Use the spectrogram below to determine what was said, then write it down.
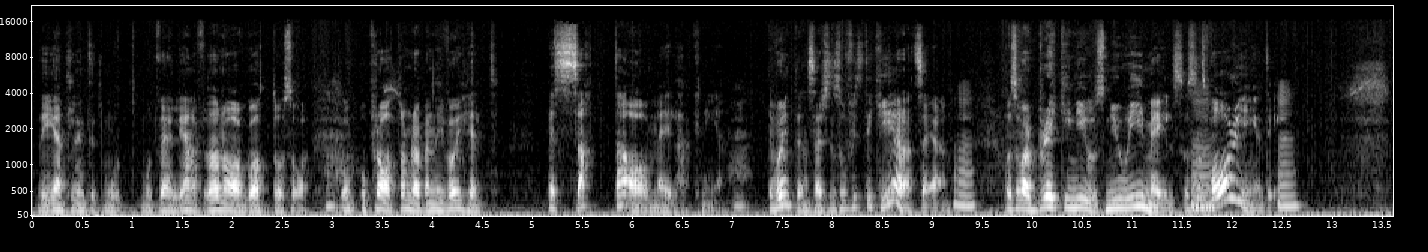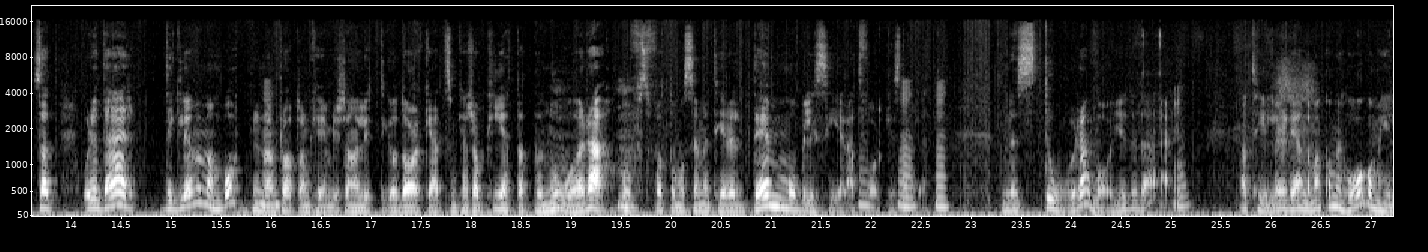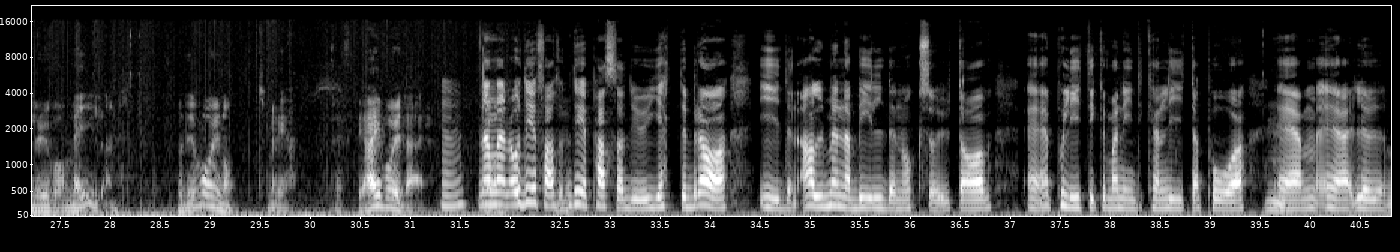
Det är egentligen inte mot, mot väljarna för då har han avgått och så. Och, och pratar om det, men ni var ju helt besatta av mailhackningen. Det var inte ens särskilt sofistikerat säger han. Mm. Och så var det breaking news, new emails och så mm. var det ju ingenting. Mm. Så att, och det där det glömmer man bort nu när man mm. pratar om Cambridge Analytica och Dark Ad som kanske har petat på några och mm. fått dem att cementera eller demobiliserat mm. folk istället. Men den stora var ju det där. Att Hillary, det enda man kommer ihåg om Hillary var mejlen. Och det var ju något med det. FBI var ju där. Mm. Nej, men, och det, det passade ju jättebra i den allmänna bilden också utav eh, politiker man inte kan lita på, mm. Ehm, eh, eller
